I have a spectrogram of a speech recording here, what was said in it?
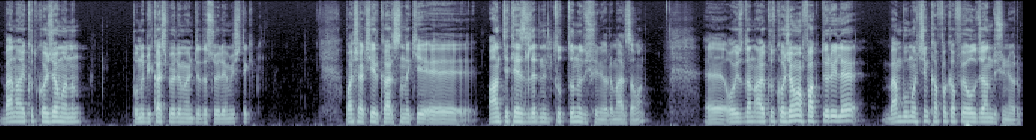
Ben Aykut Kocaman'ın bunu birkaç bölüm önce de söylemiştik. Başakşehir karşısındaki e, antitezlerinin tuttuğunu düşünüyorum her zaman. E, o yüzden Aykut Kocaman faktörüyle ben bu maçın kafa kafaya olacağını düşünüyorum.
